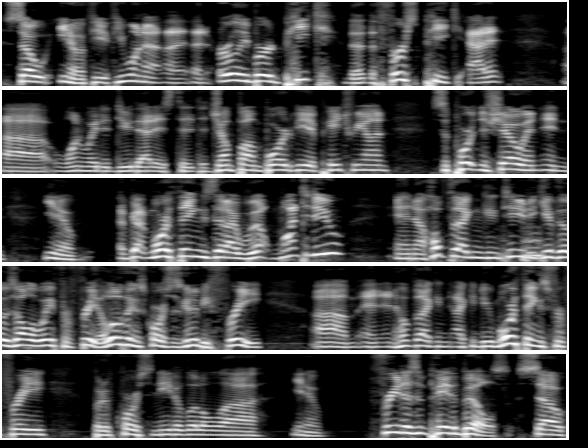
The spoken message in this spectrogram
so, you know, if you, if you want a, an early bird peek, the, the first peek at it, uh, one way to do that is to, to jump on board via Patreon, supporting the show, and, and you know, I've got more things that I want to do and uh, hopefully I can continue to give those all away for free. The Little Things course is going to be free, um, and, and hopefully I can I can do more things for free. But of course, need a little uh, you know free doesn't pay the bills. So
